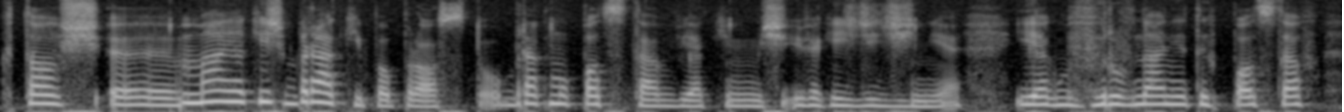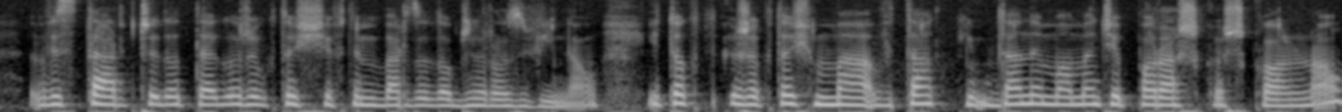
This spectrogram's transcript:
ktoś y, ma jakieś braki po prostu, brak mu podstaw w, jakimś, w jakiejś dziedzinie i jakby wyrównanie tych podstaw wystarczy do tego, żeby ktoś się w tym bardzo dobrze rozwinął. I to, że ktoś ma w takim w danym momencie porażkę szkolną,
